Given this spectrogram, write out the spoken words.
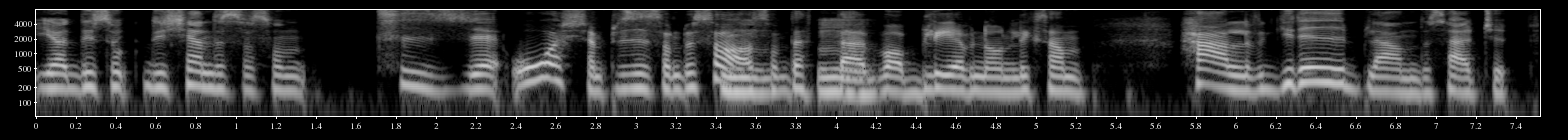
ja, det, så, det kändes som tio år sedan, precis som du sa, Mm, som detta mm. var, blev någon liksom halvgrej bland så här typ,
